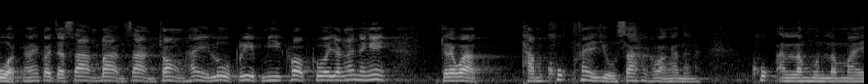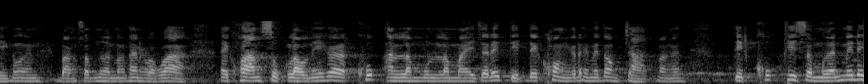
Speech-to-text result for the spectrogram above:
บวชนะก็จะสร้างบ้านสร้างช่องให้ลูกรีบมีครอบครัวอย่างนั้นอย่างนี้ก็เรียกว่าทำคุกให้อยู่ซะเขว่างั้นนะ คุกอันละมุนละไมเขาว่างั้นบางสำนวนบางท่านบอกว่าไอความสุขเหล่านี้ก็คุกอันละมุนละไมจะได้ติดได้คล้องก็ได้ไม่ต้องจากว่างั้น ติดคุกที่เสมือนไม่ได้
